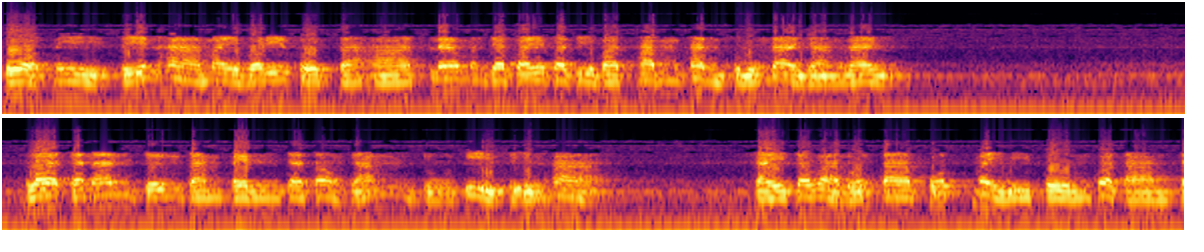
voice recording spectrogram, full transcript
พวกนี้ศีลห้าไม่บริสุทธิ์สะอาด แล้วมันจะไปปฏิบัติธรรมขั้นสูงได้อย่างไร เพราะฉะนั้นจึงจำเป็นจะต้องย้ำอยู่ที่ศีลห้าใครจะว่าหลวงตาพุทธไม่มีภูมิก็ตามใจ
